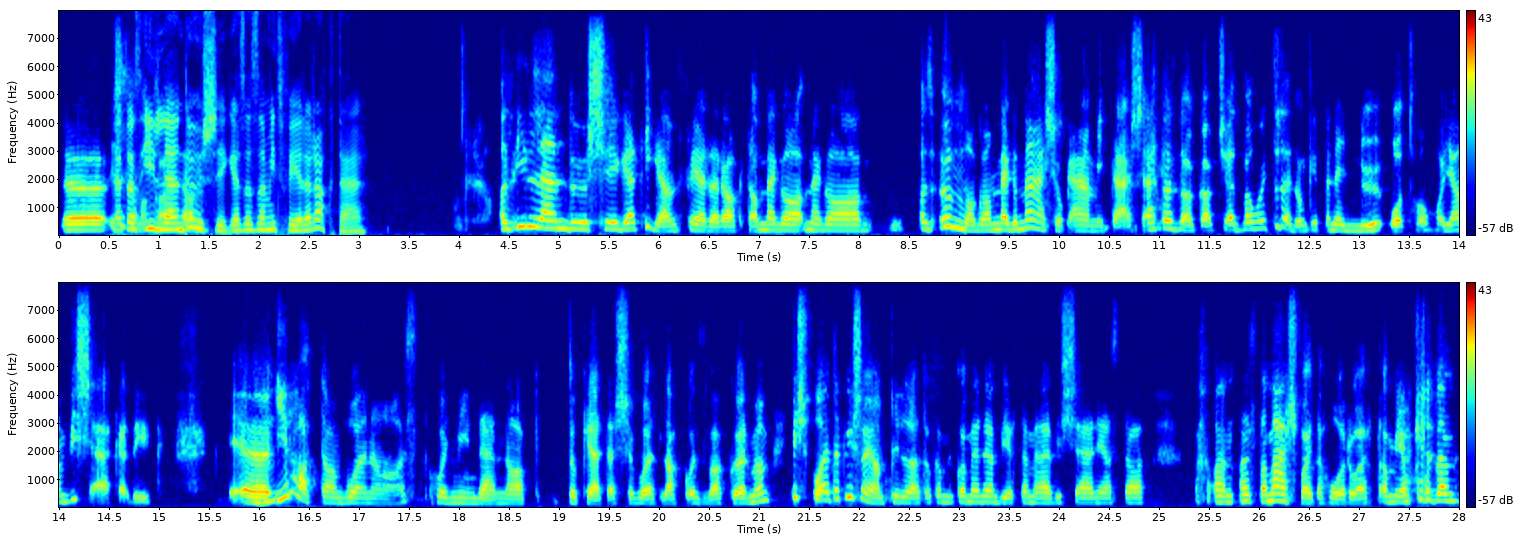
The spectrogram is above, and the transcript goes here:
Tehát az illendőség, ez az, amit félre raktál? Az illendőséget igen, félre raktam, meg, a, meg a, az önmagam, meg mások ámítását azzal kapcsolatban, hogy tulajdonképpen egy nő otthon hogyan viselkedik. Mm-hmm. Írhattam volna azt, hogy minden nap tökéletesen volt lakkozva a körmöm, és voltak is olyan pillanatok, amikor már nem bírtam elviselni azt a azt a másfajta horrort, ami a kezem,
